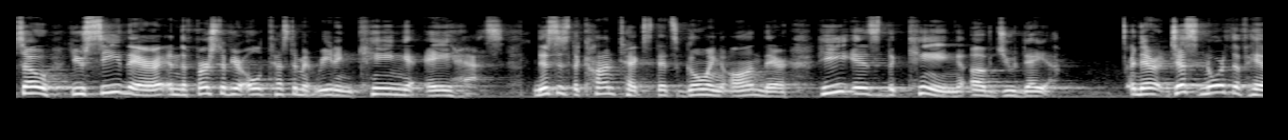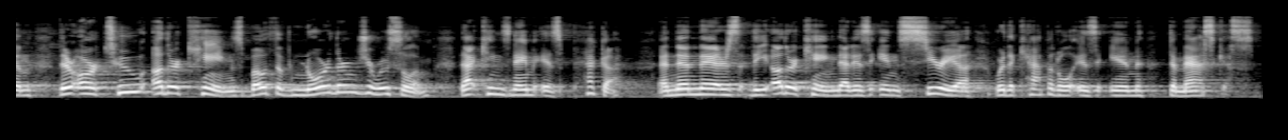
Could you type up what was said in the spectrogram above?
So you see there in the first of your Old Testament reading, King Ahaz. This is the context that's going on there. He is the king of Judea. And there, just north of him, there are two other kings, both of northern Jerusalem. That king's name is Pekah. And then there's the other king that is in Syria, where the capital is in Damascus.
